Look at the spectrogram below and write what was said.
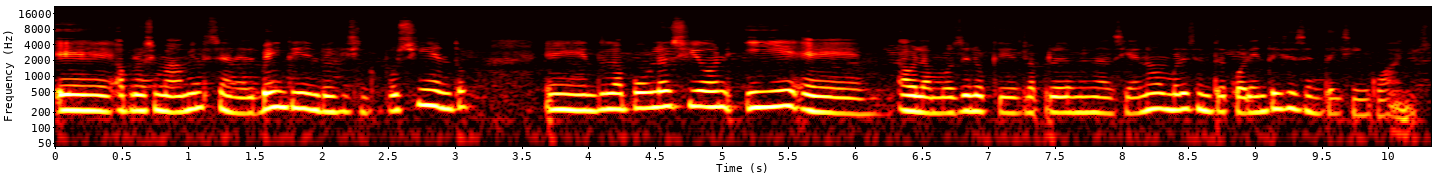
Eh, aproximadamente se dan el 20 y el 25% eh, de la población y eh, hablamos de lo que es la predominancia en hombres entre 40 y 65 años.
